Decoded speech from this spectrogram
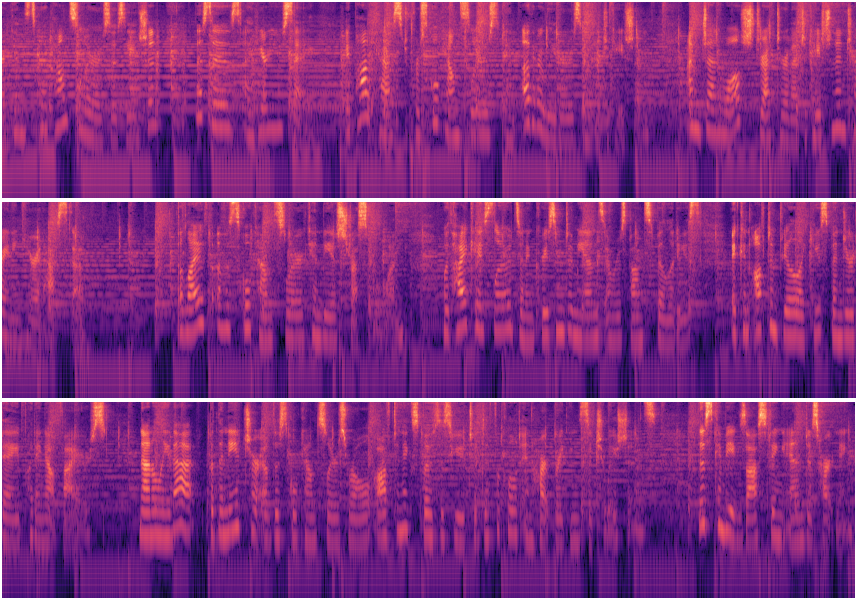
American School Counselor Association, this is I Hear You Say, a podcast for school counselors and other leaders in education. I'm Jen Walsh, Director of Education and Training here at ASCA. The life of a school counselor can be a stressful one. With high caseloads and increasing demands and responsibilities, it can often feel like you spend your day putting out fires. Not only that, but the nature of the school counselor's role often exposes you to difficult and heartbreaking situations. This can be exhausting and disheartening.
